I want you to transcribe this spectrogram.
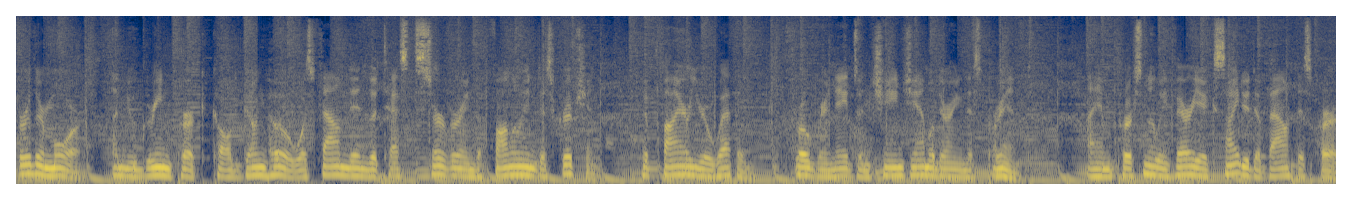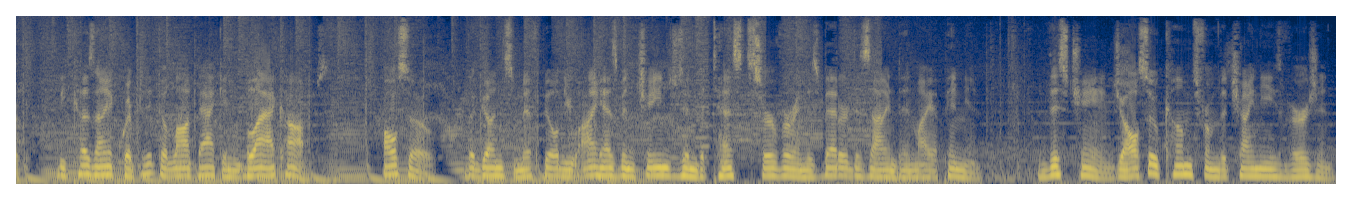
Furthermore, a new green perk called Gung Ho was found in the test server in the following description. Hip fire your weapon, throw grenades and change ammo during the sprint. I am personally very excited about this perk, because I equipped it a lot back in Black Ops. Also, the Gunsmith build UI has been changed in the test server and is better designed in my opinion. This change also comes from the Chinese version.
